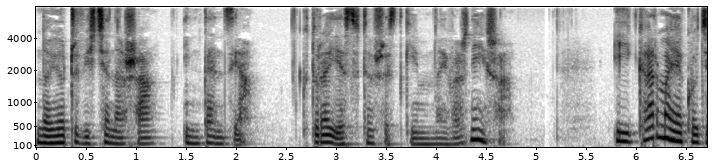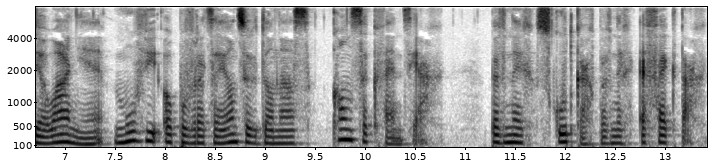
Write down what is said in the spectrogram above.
No i oczywiście nasza intencja, która jest w tym wszystkim najważniejsza. I karma jako działanie mówi o powracających do nas konsekwencjach, pewnych skutkach, pewnych efektach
